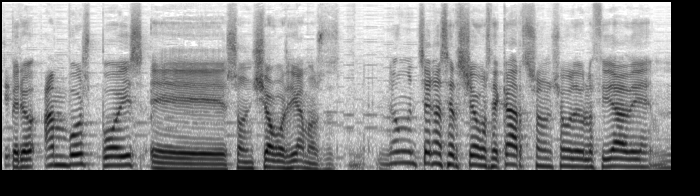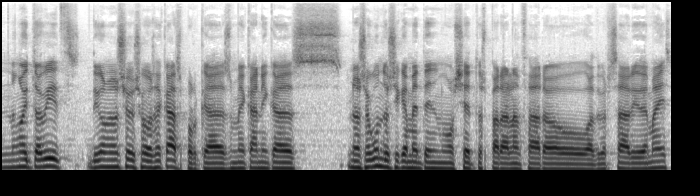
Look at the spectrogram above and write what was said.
Sí. Pero ambos, pois, eh, son xogos, digamos Non chegan a ser xogos de cars Son xogos de velocidade Non 8 bits Digo non son xogos de cars Porque as mecánicas No segundo sí que meten obxetos para lanzar ao adversario e demais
